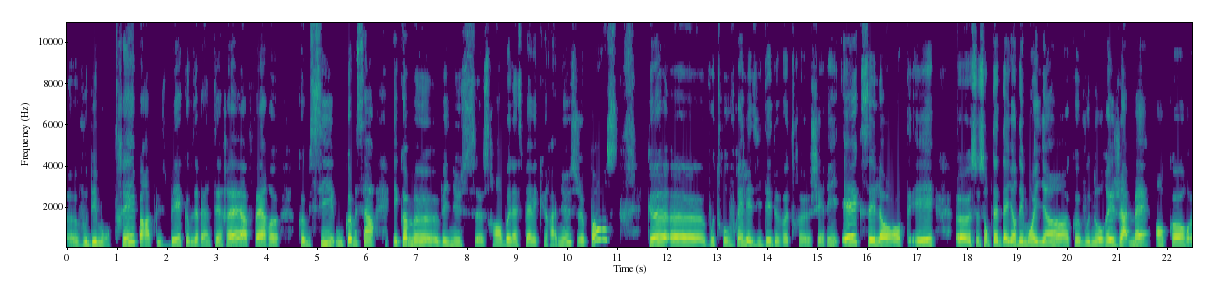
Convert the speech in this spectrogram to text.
vous démontrer par A plus B que vous avez intérêt à faire comme ci ou comme ça. Et comme Vénus sera en bon aspect avec Uranus, je pense que vous trouverez les idées de votre chéri excellentes et ce sont peut-être d'ailleurs des moyens que vous n'aurez jamais encore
